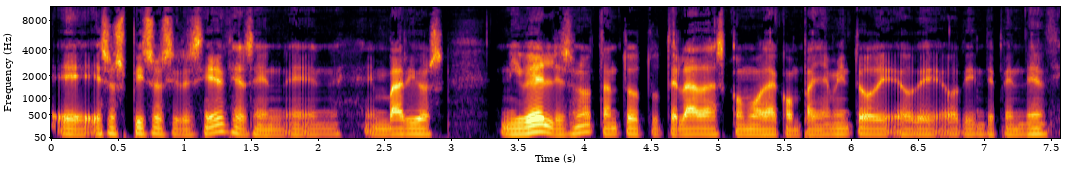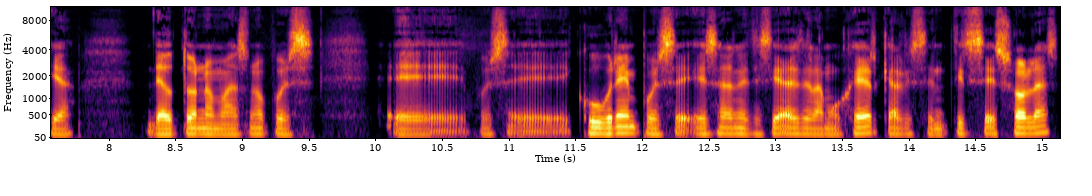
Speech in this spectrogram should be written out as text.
eh, esos pisos y residencias en, en, varios niveles, ¿no? tanto tuteladas como de acompañamiento o, de, o de independencia de autónomas, ¿no? pues eh, pues cubren pues esas necesidades de la mujer que al sentirse solas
